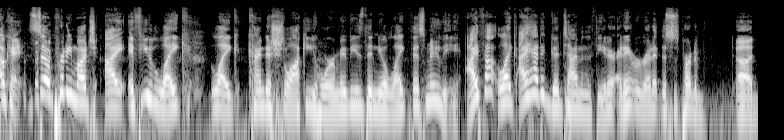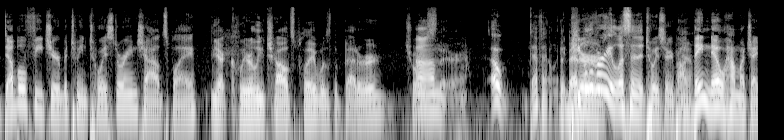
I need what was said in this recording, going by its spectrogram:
okay, so pretty much, I if you like like kind of schlocky horror movies, then you'll like this movie. I thought like I had a good time in the theater. I didn't regret it. This was part of uh, double feature between Toy Story and Child's Play. Yeah, clearly Child's Play was the better choice Um, there. Oh, definitely. The People have already listened to the Toy Story pod. Yeah. They know how much I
